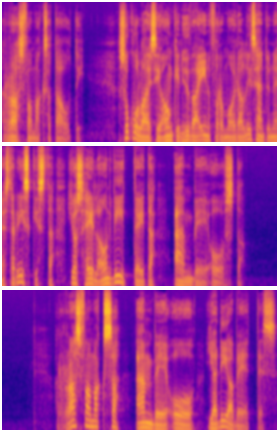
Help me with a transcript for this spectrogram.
rasvamaksatauti. Sukulaisia onkin hyvä informoida lisääntyneestä riskistä, jos heillä on viitteitä MBOsta rasvamaksa, MBO ja diabetes.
